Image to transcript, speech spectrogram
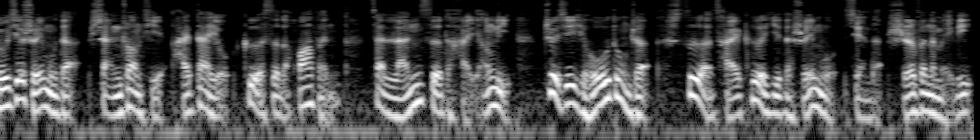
有些水母的闪状体还带有各色的花纹，在蓝色的海洋里，这些游动着、色彩各异的水母显得十分的美丽。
